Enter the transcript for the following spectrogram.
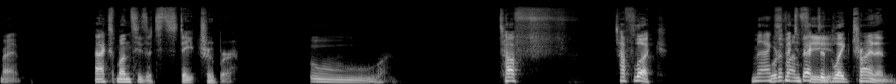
Right. Max Muncy's a state trooper. Ooh. Tough, tough look. Max Would have Muncy- expected Blake Treinen.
